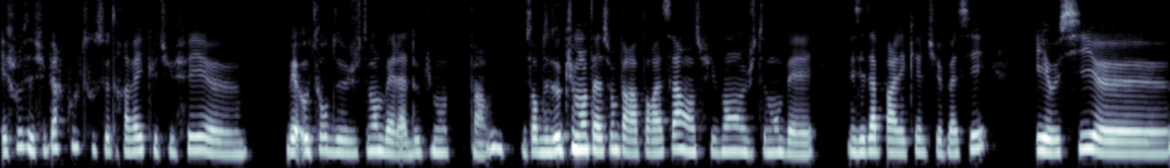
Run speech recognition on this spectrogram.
et, je trouve que c'est super cool tout ce travail que tu fais ben, autour de justement ben, la document... enfin oui, une sorte de documentation par rapport à ça en suivant justement ben, les étapes par lesquelles tu es passé et aussi euh,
